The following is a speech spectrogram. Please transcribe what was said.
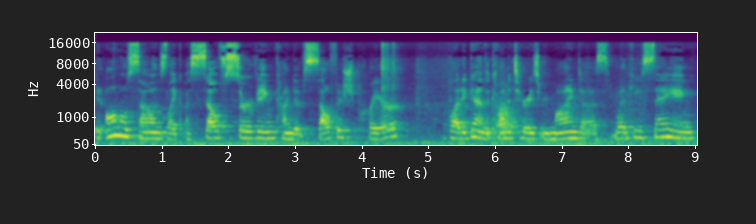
it almost sounds like a self serving, kind of selfish prayer. But again, the commentaries remind us when he's saying,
